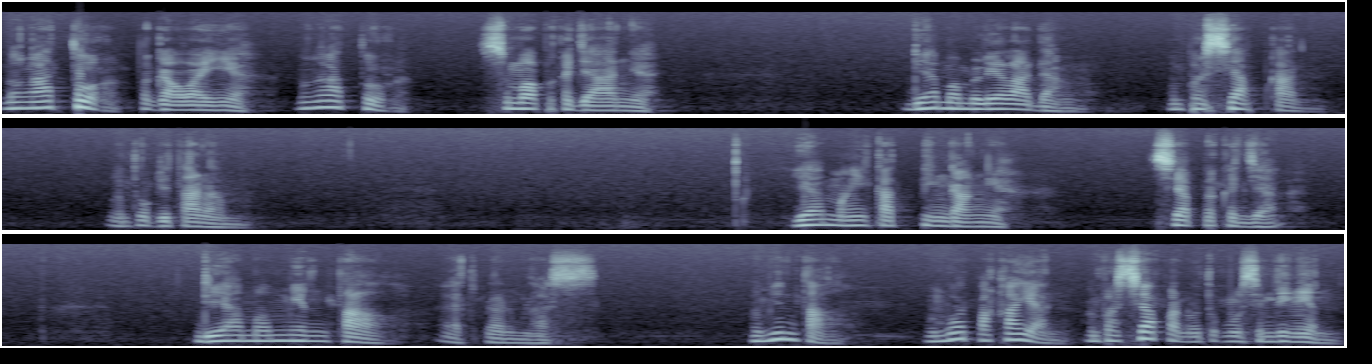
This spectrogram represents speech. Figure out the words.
mengatur pegawainya, mengatur semua pekerjaannya. Dia membeli ladang, mempersiapkan untuk ditanam. Dia mengikat pinggangnya, siap bekerja. Dia memintal, ayat 19. Memintal, membuat pakaian, mempersiapkan untuk musim dingin.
